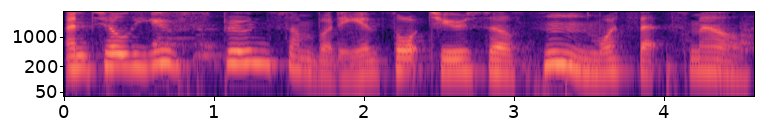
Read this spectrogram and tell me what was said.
until you've spooned somebody and thought to yourself, hmm, what's that smell?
